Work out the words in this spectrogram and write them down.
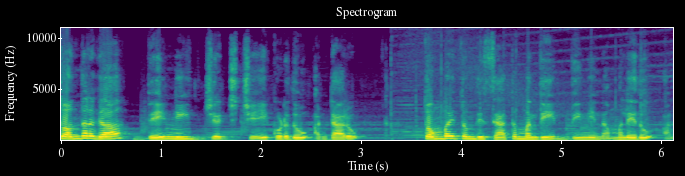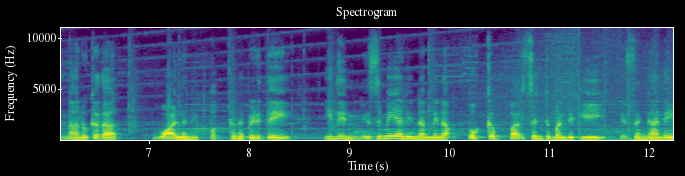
తొందరగా దేన్ని జడ్జ్ చేయకూడదు అంటారు. తొంభై తొమ్మిది శాతం మంది దీన్ని నమ్మలేదు అన్నాను కదా వాళ్ళని పక్కన పెడితే ఇది నిజమే అని నమ్మిన ఒక్క పర్సెంట్ మందికి నిజంగానే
